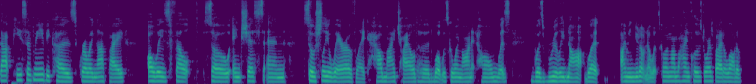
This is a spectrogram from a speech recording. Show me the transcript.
that piece of me because growing up, I always felt so anxious and socially aware of like how my childhood what was going on at home was was really not what i mean you don't know what's going on behind closed doors but i had a lot of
